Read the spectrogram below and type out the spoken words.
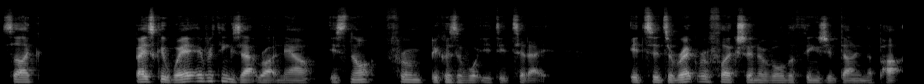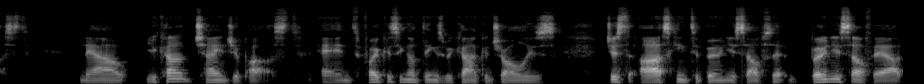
So, like, basically, where everything's at right now is not from because of what you did today. It's a direct reflection of all the things you've done in the past. Now, you can't change your past, and focusing on things we can't control is just asking to burn yourself burn yourself out,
